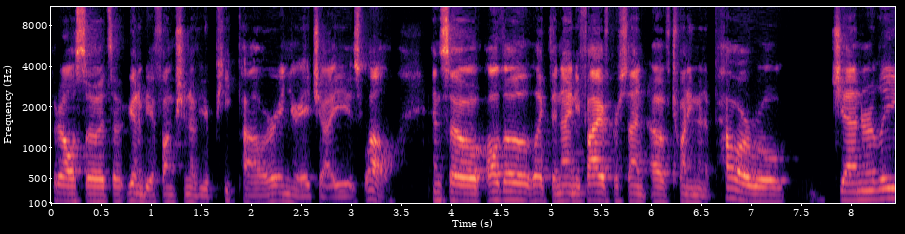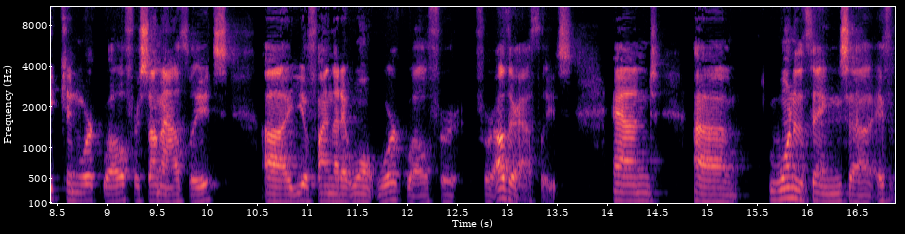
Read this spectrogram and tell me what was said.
but also it's going to be a function of your peak power and your HIE as well. And so, although like the 95% of 20 minute power rule generally can work well for some athletes, uh, you'll find that it won't work well for, for other athletes. And uh, one of the things, uh, if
